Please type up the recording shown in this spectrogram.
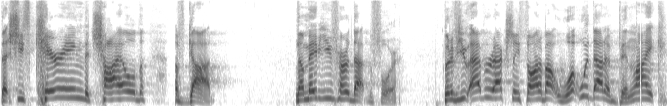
that she's carrying the child of God. Now, maybe you've heard that before, but have you ever actually thought about what would that have been like?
